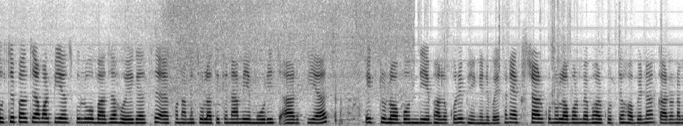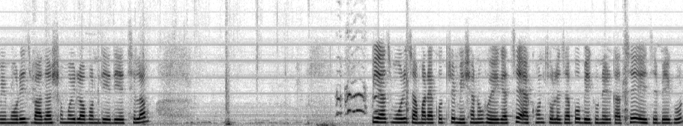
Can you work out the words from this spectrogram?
উল্টে পাল্টে আমার পেঁয়াজগুলো বাজা হয়ে গেছে। এখন আমি চুলা থেকে নামিয়ে মরিচ আর পেঁয়াজ একটু লবণ দিয়ে ভালো করে ভেঙে নেব। এখানে এক্সট্রা আর কোনো লবণ ব্যবহার করতে হবে না, কারণ আমি মরিচ বাজার সময় লবণ দিয়ে দিয়েছিলাম। পেঁয়াজ, মরিচ আমার একত্রে মেশানো হয়ে গেছে। এখন চলে যাব বেগুনের কাছে। এই যে বেগুন,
